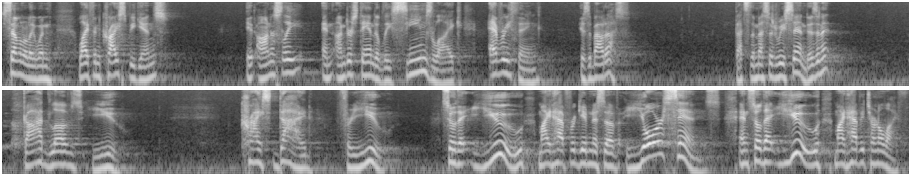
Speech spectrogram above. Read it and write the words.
Similarly, when life in Christ begins, it honestly and understandably seems like everything is about us. That's the message we send, isn't it? God loves you. Christ died for you so that you might have forgiveness of your sins and so that you might have eternal life.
